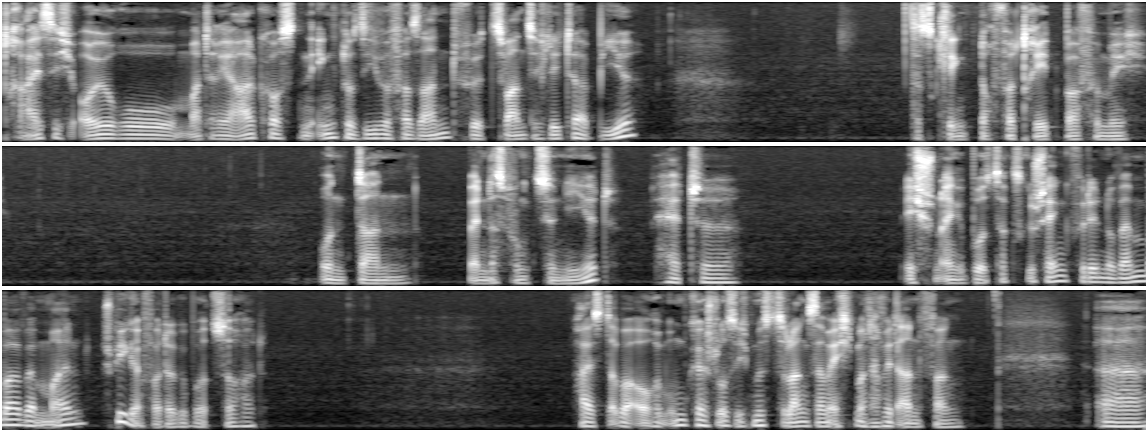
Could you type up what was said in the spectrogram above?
30 Euro Materialkosten inklusive Versand für 20 Liter Bier. Das klingt noch vertretbar für mich. Und dann, wenn das funktioniert, hätte ich schon ein Geburtstagsgeschenk für den November, wenn mein Schwiegervater Geburtstag hat. Heißt aber auch im Umkehrschluss, ich müsste langsam echt mal damit anfangen. Äh,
